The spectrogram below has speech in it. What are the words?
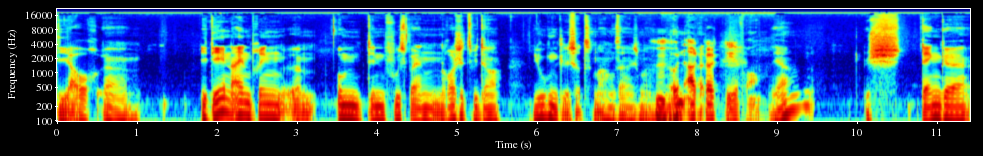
die auch äh, Ideen einbringen, ähm, um den Fußball in Roschitz wieder jugendlicher zu machen, sage ich mal. Mhm. Und attraktiver. Ja, ich denke,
